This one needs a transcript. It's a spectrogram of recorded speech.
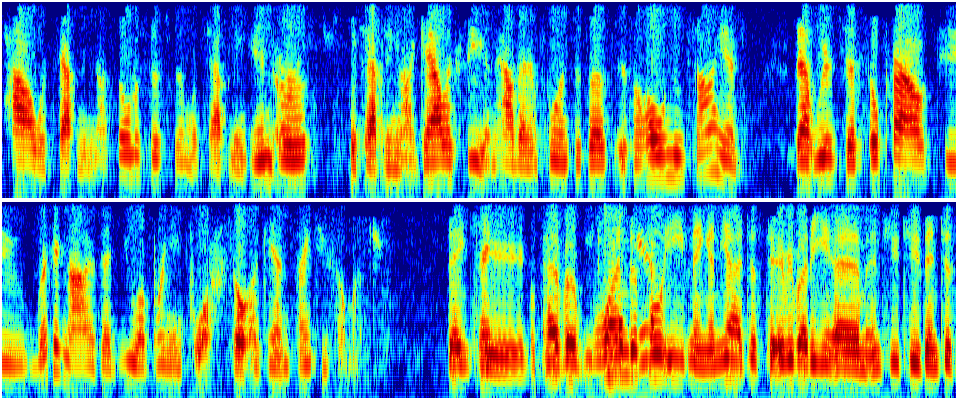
how what's happening in our solar system, what's happening in Earth, what's happening in our galaxy, and how that influences us is a whole new science that we're just so proud to recognize that you are bringing forth. So again, thank you so much. Thank Thank you. Have a wonderful evening. And yeah, just to everybody um, and to you too, then just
